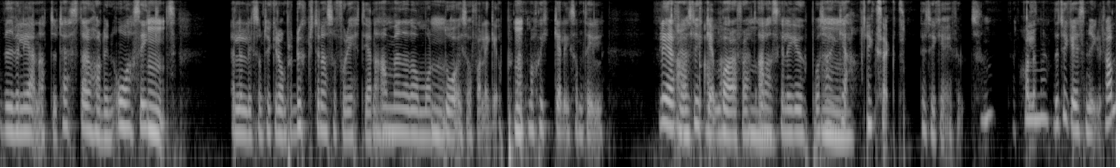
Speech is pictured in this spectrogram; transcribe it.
Vi vill gärna att du testar och har din åsikt. Mm. Eller liksom tycker om produkterna så får du jättegärna Mm. använda dem och Mm. då i så fall lägga upp. Men Mm. att man skickar liksom till flera, flera Allt, stycken alla. bara för att alla ska lägga upp och tagga. Exakt. Det tycker jag är fult. Håller med. Det tycker jag är smygreklam.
